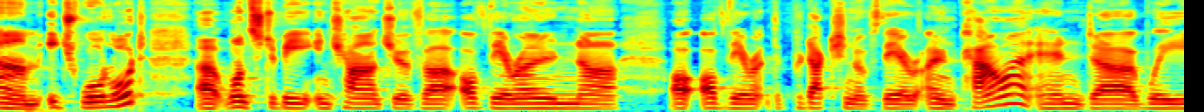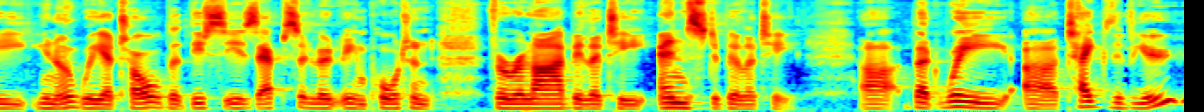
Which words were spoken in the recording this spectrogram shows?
Um, each warlord uh, wants to be in charge of, uh, of their own uh, of their the production of their own power, and uh, we you know we are told that this is absolutely important for reliability and stability. Uh, but we uh, take the view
